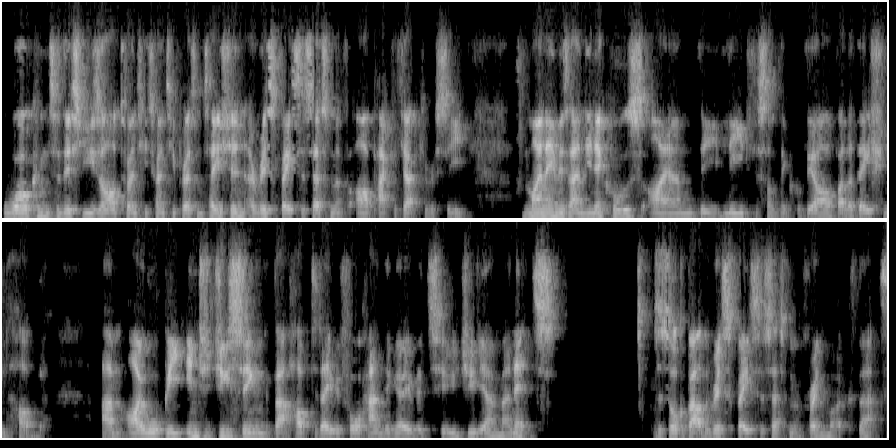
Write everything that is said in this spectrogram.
welcome to this useR! 2020 presentation, a risk-based assessment for R package accuracy. My name is Andy Nichols. I am the lead for something called the R Validation Hub. Um, I will be introducing that hub today before handing over to Julian Manitz to talk about the risk-based assessment framework that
